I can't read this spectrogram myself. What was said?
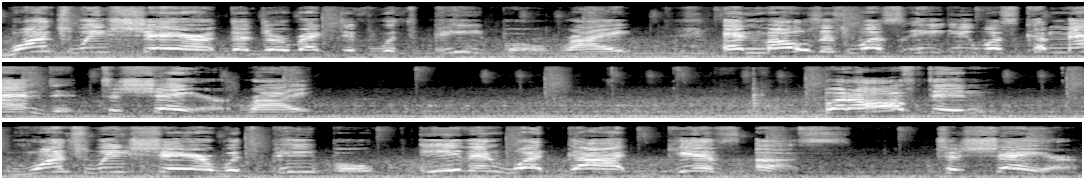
once we share the directive with people, right? And Moses was he, he was commanded to share, right? But often, once we share with people, even what God gives us to share,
